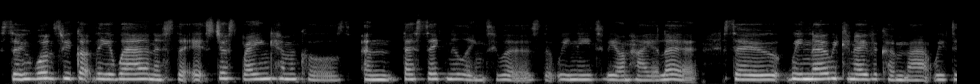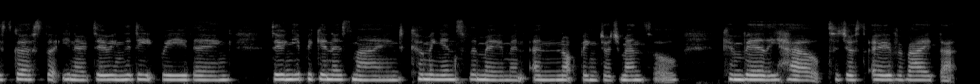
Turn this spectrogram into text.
So once we've got the awareness that it's just brain chemicals and they're signaling to us that we need to be on high alert. So we know we can overcome that. We've discussed that, you know, doing the deep breathing, doing your beginner's mind, coming into the moment and not being judgmental can really help to just override that.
